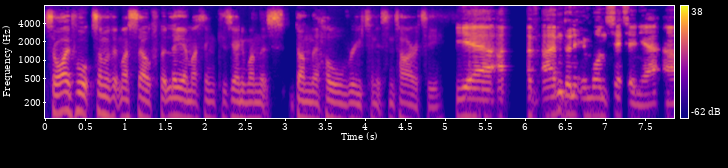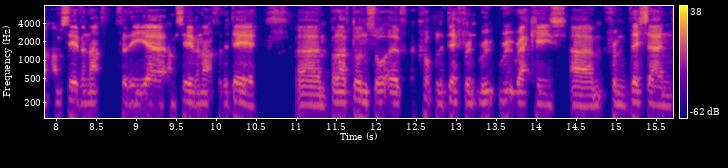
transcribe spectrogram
so I've walked some of it myself, but Liam, I think, is the only one that's done the whole route in its entirety. Yeah, I've, I haven't done it in one sitting yet. Um, I'm saving that for the uh, I'm saving that for the day. Um, but I've done sort of a couple of different route, route recce's um, from this end.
